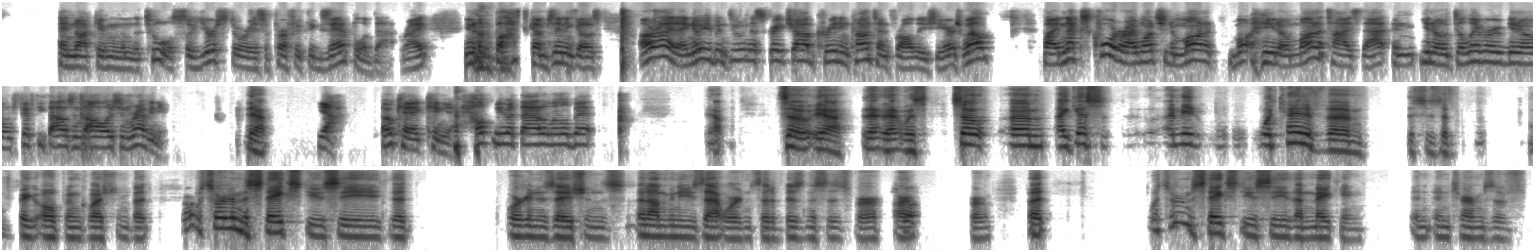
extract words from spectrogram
and not giving them the tools. So your story is a perfect example of that, right? You know, the mm-hmm. boss comes in and goes, all right, I know you've been doing this great job creating content for all these years. Well, by next quarter, I want you to mon- you know, monetize that and, you know, deliver, you know, $50,000 in revenue. Yeah. Yeah. Okay. Can you help me with that a little bit? Yeah. So, yeah, that, that was, so um, I guess, I mean, what kind of, um, this is a big open question, but sure. what sort of mistakes do you see that organizations, and I'm going to use that word instead of businesses for sure. our firm. But what sort of mistakes do you see them making in, in terms of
